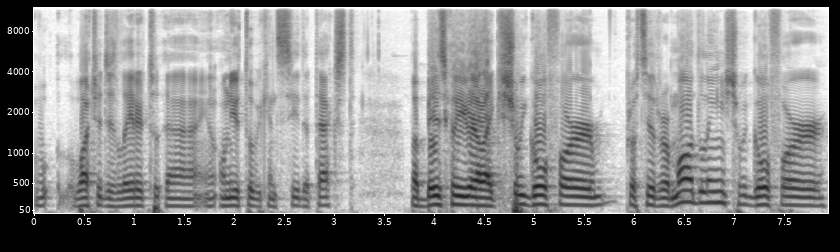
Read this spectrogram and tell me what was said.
watch this later to, uh, on YouTube. You can see the text, but basically you're like, should we go for procedural modeling? Should we go for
